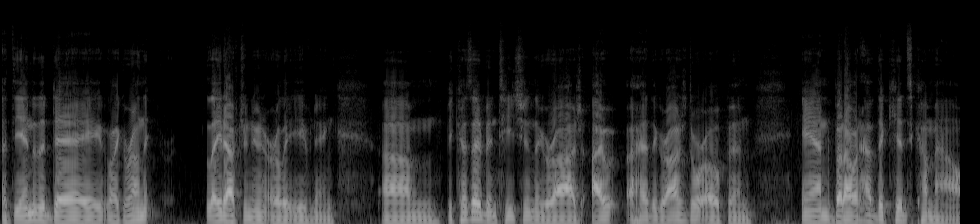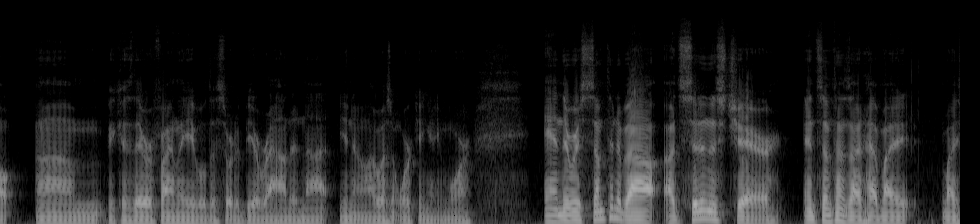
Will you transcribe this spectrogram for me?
at the end of the day, like around the late afternoon, early evening, um, because I'd been teaching in the garage, I, I had the garage door open, and but I would have the kids come out um, because they were finally able to sort of be around and not, you know, I wasn't working anymore. And there was something about I'd sit in this chair, and sometimes I'd have my my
